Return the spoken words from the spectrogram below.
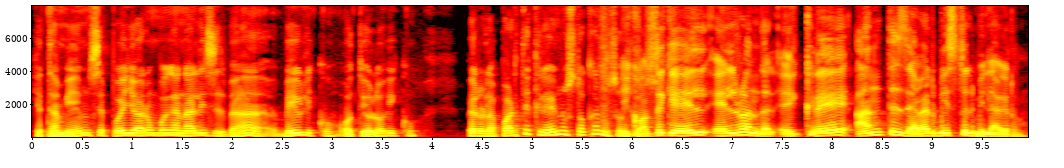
que también se puede llevar a un buen análisis, ¿verdad? Bíblico o teológico, pero la parte de creer nos toca a nosotros. Y conste que él, él, Randall, él cree antes de haber visto el milagro.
